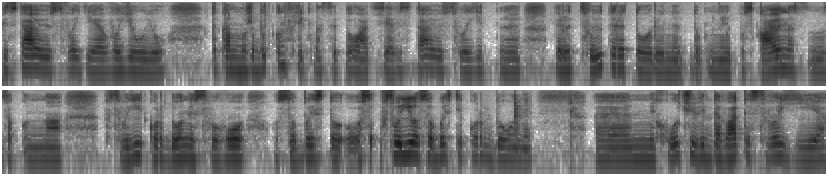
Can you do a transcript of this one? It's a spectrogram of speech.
Відстаю своє, воюю. Така може бути конфліктна ситуація. Відстаю свої, е, свою територію, не, не пускаю на, на в свої кордони свого особисто, ос- в свої особисті кордони. Е, Не хочу віддавати своє,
